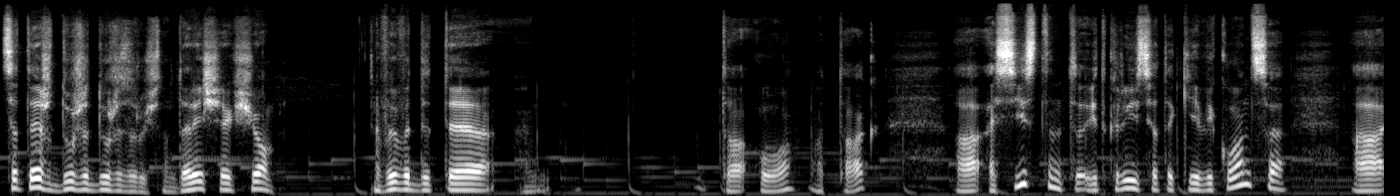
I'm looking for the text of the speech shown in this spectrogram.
Це теж дуже-дуже зручно. До речі, якщо ви ведете та о, отак. Assistant відкриється таке віконце. А,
